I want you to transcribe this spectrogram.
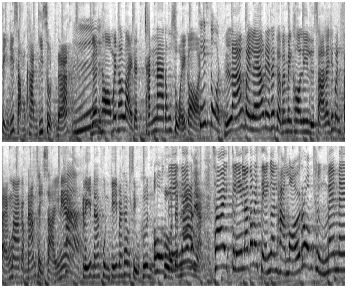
สิ่งที่สำคัญที่สุดนะ อืม เงินทองไม่เท่าไหร่แต่ชั้นหน้าต้องสวยก่อน ที่สุด ล้างไปแล้วเนี่ยถ้าเกิดมันเป็นคลอรีนหรือสารอะไรที่มันแฝงมากับน้ำใสๆเนี่ยค่ะ กรี๊ดนะคุณกรี๊ดไหมถ้าสิวขึ้นโอ้โหเผลกอรี๊เต็ดมหแน่น้านอนเนี่ย ใช่กรี๊ดแล้วต้องไปเสียเงินหาหมอรวมถึงแม่แม่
